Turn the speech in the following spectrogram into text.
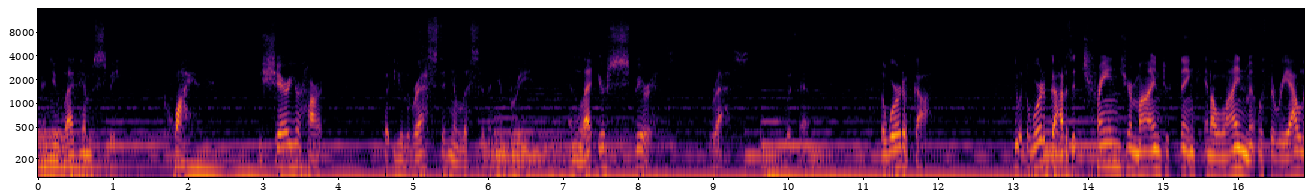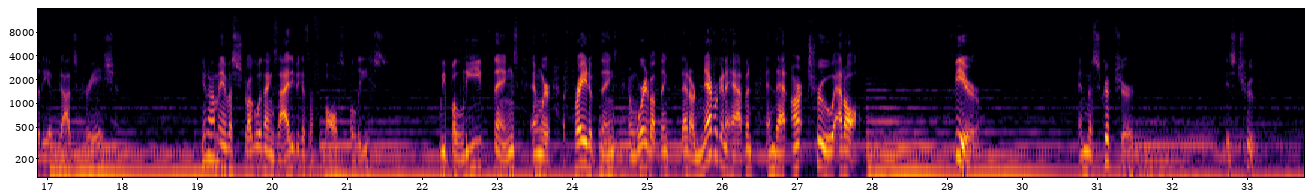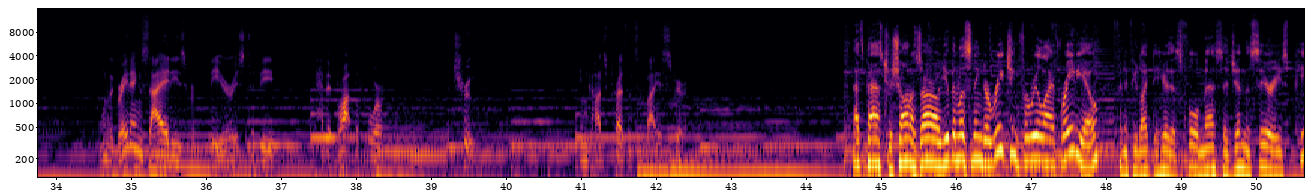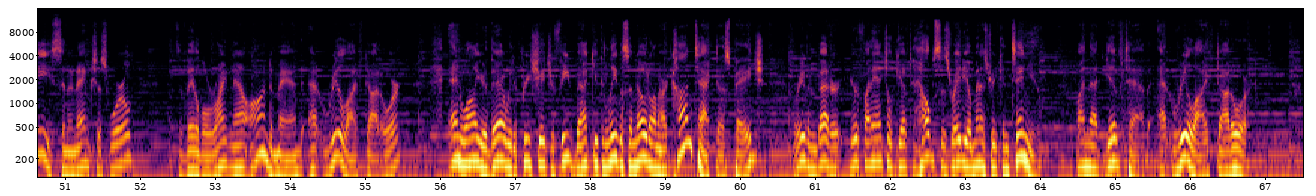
And you let Him speak. Quiet. You share your heart, but you rest and you listen and you breathe. And let your spirit rest with Him. The Word of God. What the Word of God is it trains your mind to think in alignment with the reality of God's creation. You know how many of us struggle with anxiety because of false beliefs? We believe things and we're afraid of things and worried about things that are never going to happen and that aren't true at all. Fear and the scripture is truth. One of the great anxieties for fear is to be to have it brought before the truth in God's presence and by his spirit. That's Pastor Sean Azzaro. You've been listening to Reaching for Real Life Radio. And if you'd like to hear this full message in the series Peace in an Anxious World, it's available right now on demand at reallife.org. And while you're there, we'd appreciate your feedback. You can leave us a note on our Contact Us page, or even better, your financial gift helps this radio ministry continue. Find that Give tab at reallife.org.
